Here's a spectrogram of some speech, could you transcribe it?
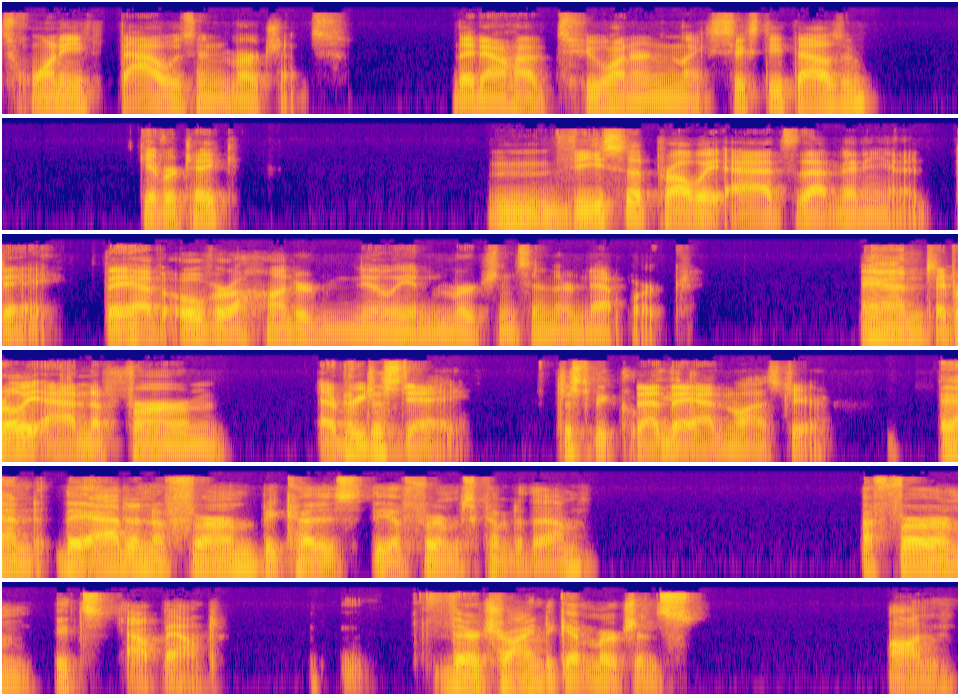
20,000 merchants. They now have 260,000, give or take. Visa probably adds that many in a day. They have over 100 million merchants in their network. And They probably add in a firm every day just- just to be clear, that they add in the last year. and they add an affirm because the affirms come to them. Affirm, it's outbound. They're trying to get merchants on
